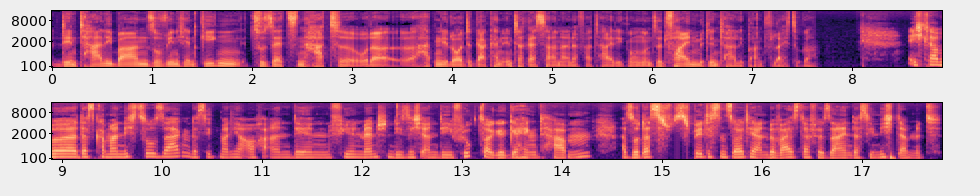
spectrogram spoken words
den Taliban so wenig entgegenzusetzen hatte? Oder hatten die Leute gar kein Interesse an einer Verteidigung und sind fein mit den Taliban vielleicht sogar? Ich glaube, das kann man nicht so sagen. Das sieht man ja auch an den vielen Menschen, die sich an die Flugzeuge gehängt haben. Also das spätestens sollte ja ein Beweis dafür sein, dass sie nicht damit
